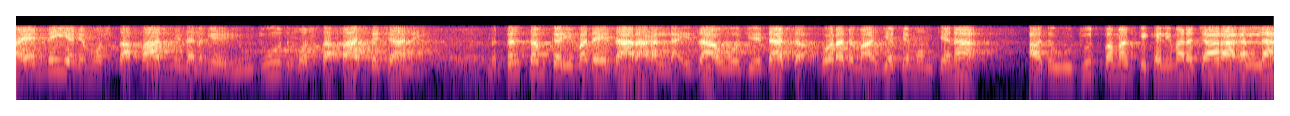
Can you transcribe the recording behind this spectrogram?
عین نه یعنی مستفاد من الغیر وجود مستفاد د چا نه نو دلتم کریمه د اذا راغله اذا وجدت ګوره د ماهیت ممکنه ا د وجود په منځ کې کلمه را چا راغله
